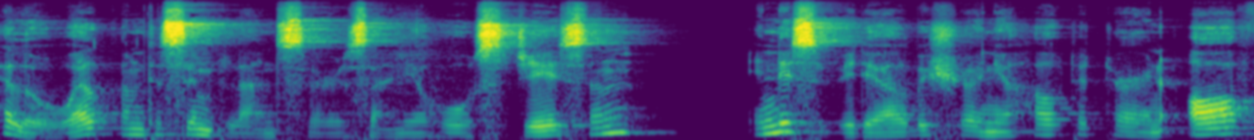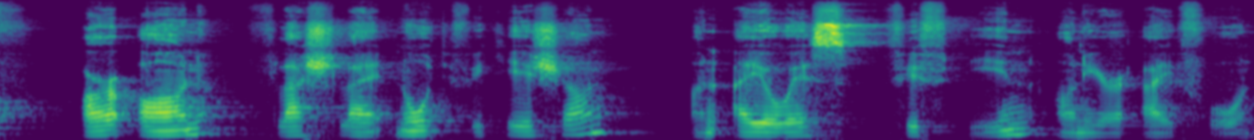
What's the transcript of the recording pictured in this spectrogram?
Hello, welcome to Simple Answers. I'm your host Jason. In this video, I'll be showing you how to turn off or on flashlight notification on iOS 15 on your iPhone.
